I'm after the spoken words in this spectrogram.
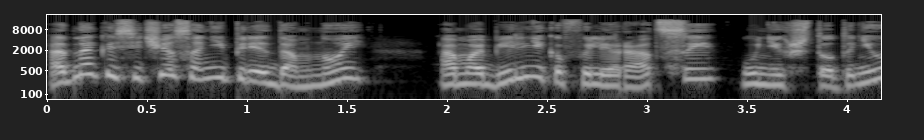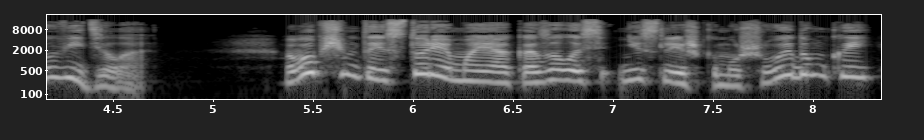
Однако сейчас они передо мной — а мобильников или рации у них что-то не увидела. В общем-то, история моя оказалась не слишком уж выдумкой,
